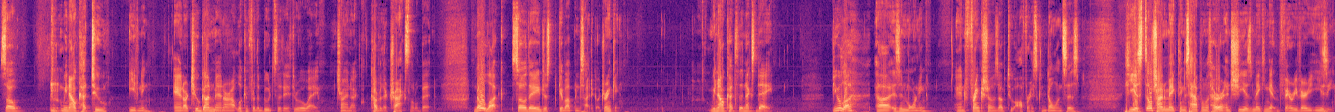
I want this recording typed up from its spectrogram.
So we now cut to evening, and our two gunmen are out looking for the boots that they threw away, trying to cover their tracks a little bit. No luck, so they just give up and decide to go drinking. We now cut to the next day. Beulah uh, is in mourning, and Frank shows up to offer his condolences. He is still trying to make things happen with her, and she is making it very, very easy.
